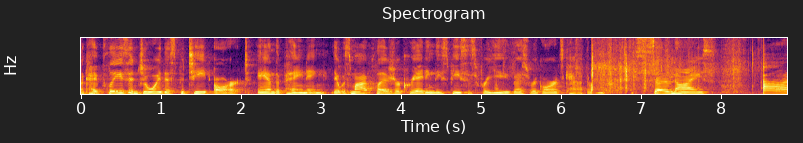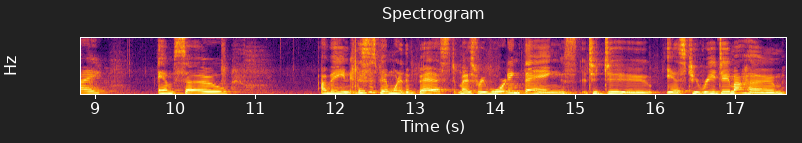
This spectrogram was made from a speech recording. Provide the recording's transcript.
okay, please enjoy this petite art and the painting. It was my pleasure creating these pieces for you. Best regards, Catherine. So nice. I am so I mean, this has been one of the best, most rewarding things to do is to redo my home.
